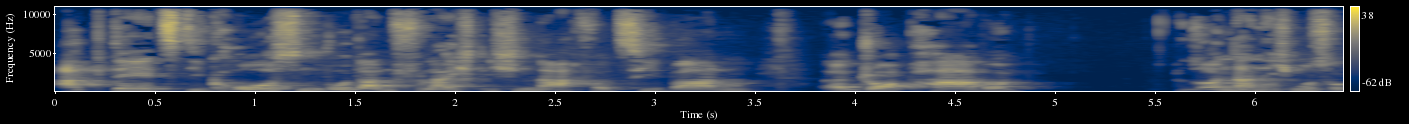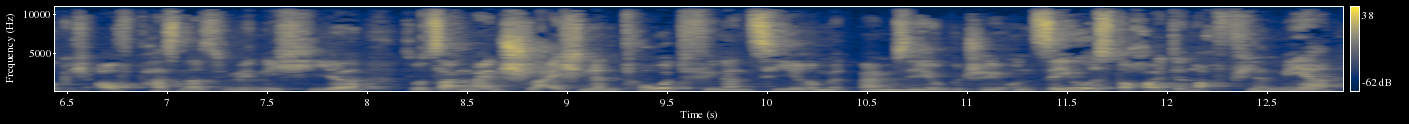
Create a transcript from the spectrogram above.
Updates, die großen, wo dann vielleicht ich einen nachvollziehbaren äh, Drop habe, sondern ich muss wirklich aufpassen, dass ich mir nicht hier sozusagen meinen schleichenden Tod finanziere mit meinem SEO-Budget. Und SEO ist doch heute noch viel mehr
